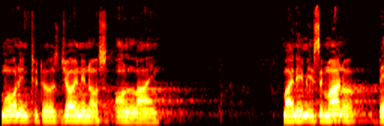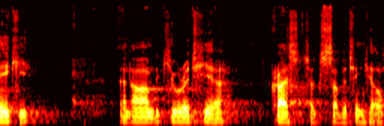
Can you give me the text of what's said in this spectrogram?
morning to those joining us online. My name is Emmanuel Bakey, and I'm the curate here, Christ Church, Surbiton Hill.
